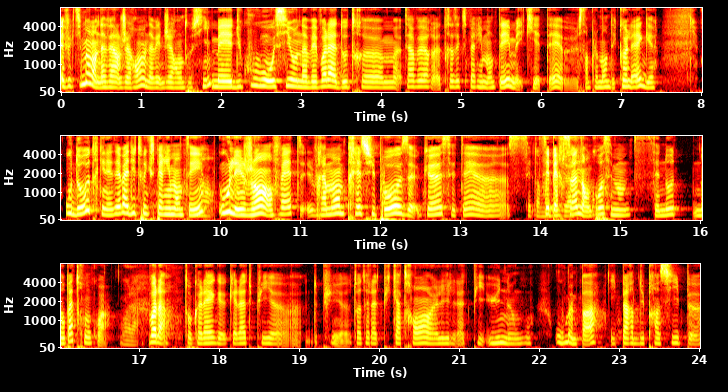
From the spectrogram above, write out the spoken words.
effectivement, on avait un gérant, on avait une gérante aussi. Mais du coup, aussi, on avait voilà, d'autres euh, serveurs très expérimentés, mais qui étaient euh, simplement des collègues. Ou d'autres qui n'étaient pas du tout expérimentés. Non. Où les gens, en fait, vraiment présupposent que c'était. euh, ces manager. personnes, en gros, c'est nos, nos patrons, quoi. Voilà. Voilà, ton collègue qui est là depuis. euh, depuis toi, t'es là depuis 4 ans, lui, il est là depuis une ou, ou même pas. Ils partent du principe. euh,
